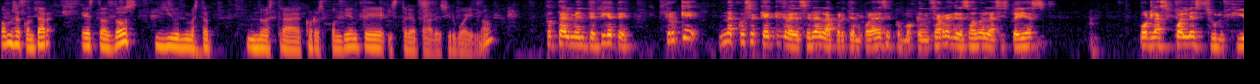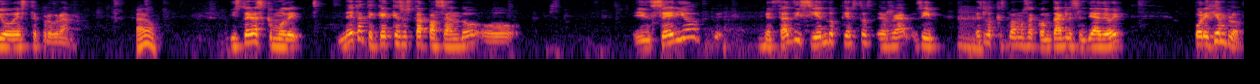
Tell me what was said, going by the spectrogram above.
vamos a contar estas dos y nuestra nuestra correspondiente historia para decir, güey, ¿no? Totalmente. Fíjate, creo que una cosa que hay que agradecer a la pretemporada es que como que nos ha regresado las historias por las cuales surgió este programa. Claro. Historias como de, neta, ¿te crees que eso está pasando? O, ¿en serio? ¿Me estás diciendo que esto es real? Sí, es lo que vamos a contarles el día de hoy. Por ejemplo,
